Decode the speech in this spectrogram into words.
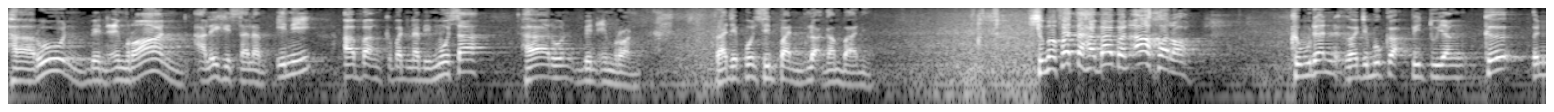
Harun bin Imran alaihi salam. Ini abang kepada Nabi Musa, Harun bin Imran. Raja pun simpan pula gambar ni. Suma fataha baban akhara. Kemudian raja buka pintu yang ke-6.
